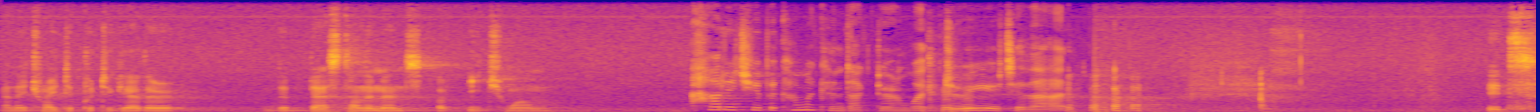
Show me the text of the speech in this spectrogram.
And I tried to put together the best elements of each one. How did you become a conductor and what drew you to that? It's,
